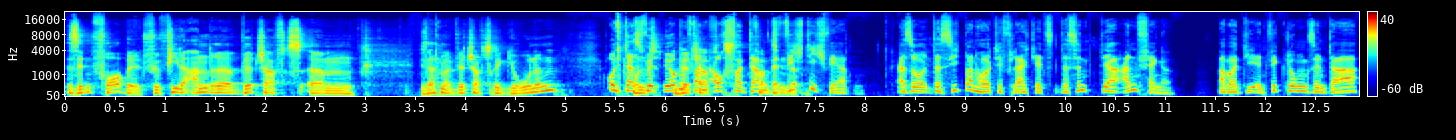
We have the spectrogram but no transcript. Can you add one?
sind Vorbild für viele andere Wirtschafts, ähm, wie sagt man, Wirtschaftsregionen. Und das und wird irgendwann auch verdammt wichtig werden. Also das sieht man heute vielleicht jetzt, das sind ja Anfänge. Aber die Entwicklungen sind da,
